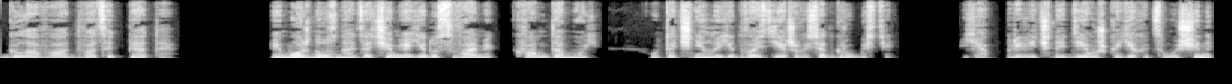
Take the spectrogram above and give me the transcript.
Глава двадцать пятая. «И можно узнать, зачем я еду с вами, к вам домой?» — уточнила, едва сдерживаясь от грубости. «Я приличная девушка, ехать с мужчиной,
